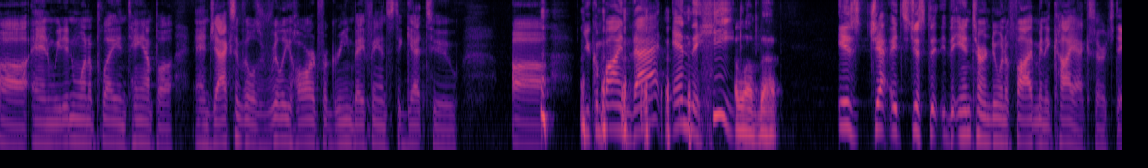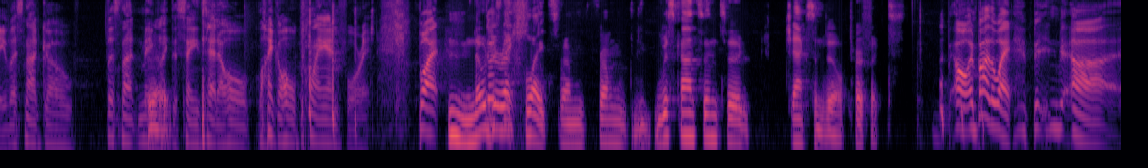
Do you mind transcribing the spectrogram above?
Uh, and we didn't want to play in Tampa, and Jacksonville is really hard for Green Bay fans to get to. Uh, you combine that and the heat. I love that is ja- it's just the, the, intern doing a five minute kayak search, Dave. Let's not go. Let's not make right. like the Saints had a whole like a whole plan for it. But mm, no direct the, flights from from Wisconsin to Jacksonville. Perfect. Oh, and by the way, uh,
